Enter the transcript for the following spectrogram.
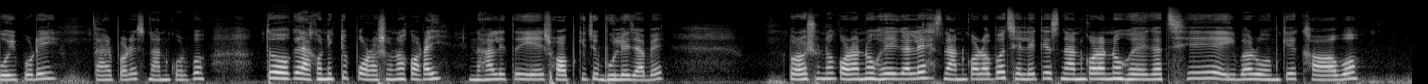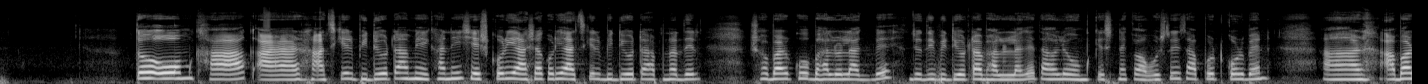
বই পড়েই তারপরে স্নান করব। তো ওকে এখন একটু পড়াশোনা করাই। নাহলে তো এ সব কিছু ভুলে যাবে। পড়াশোনা করানো হয়ে গেলে স্নান করাবো, ছেলেকে স্নান করানো হয়ে গেছে, এইবার ওমকে খাওয়াবো। তো ওম খাক, আর আজকের ভিডিওটা আমি এখানেই শেষ করি। আশা করি আজকের ভিডিওটা আপনাদের সবার খুব ভালো লাগবে। যদি ভিডিওটা ভালো লাগে, তাহলে ওম কৃষ্ণাকে অবশ্যই সাপোর্ট করবেন। আর আবার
